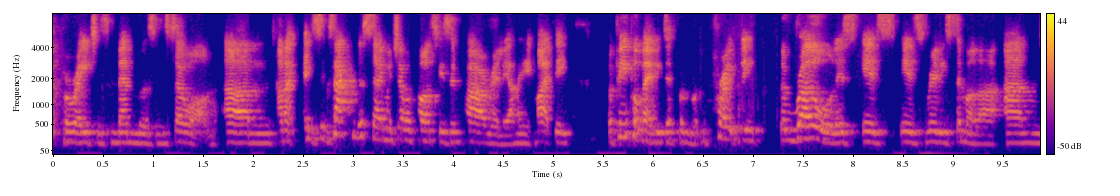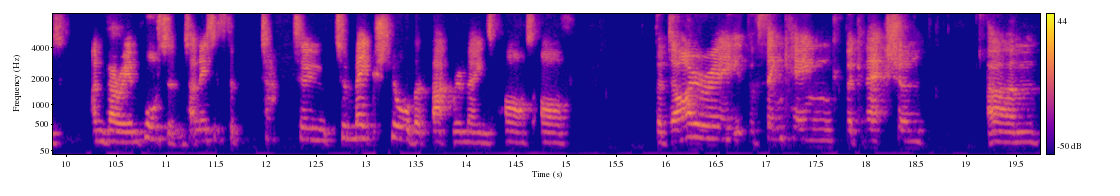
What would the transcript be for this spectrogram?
apparatus members and so on. Um, and it's exactly the same whichever party is in power, really. I mean, it might be the people may be different, but the, pro, the, the role is is is really similar and and very important. And it is to, to to make sure that that remains part of the diary, the thinking, the connection, um,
